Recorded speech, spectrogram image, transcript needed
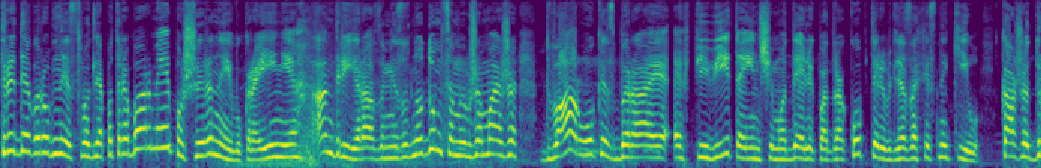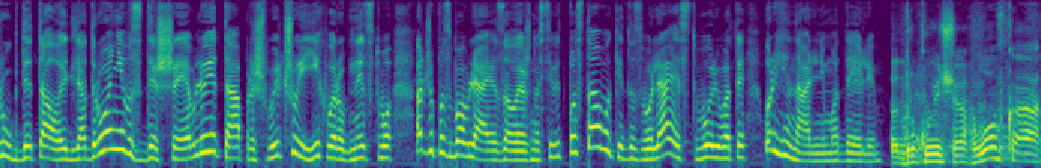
3D-виробництво для потреб армії поширене і в Україні. Андрій разом із однодумцями вже майже два роки збирає FPV та інші моделі квадрокоптерів для захисників. Каже, друк деталей для дронів здешевлює та пришвидшує їх виробництво, адже позбавляє залежності від поставок і дозволяє створювати оригінальні моделі. Друкуюча головка,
